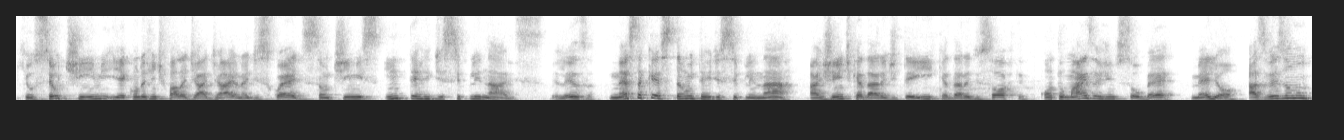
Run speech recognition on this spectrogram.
que o seu time, e aí quando a gente fala de agile, né, de squads, são times interdisciplinares, beleza? Nessa questão interdisciplinar, a gente que é da área de TI, que é da área de software, quanto mais a gente souber, melhor. Às vezes eu não,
